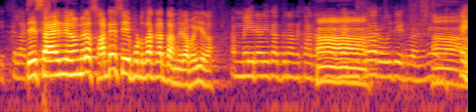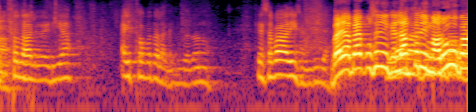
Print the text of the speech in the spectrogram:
1 ਲੱਖ ਤੇ ਸਾਈਜ਼ ਦੇਖ ਲਓ ਮੇਰਾ 6.5 ਫੁੱਟ ਦਾ ਕੱਦ ਆ ਮੇਰਾ ਬਾਈ ਆ ਮੇਰੇ ਵਾਲੇ ਕਦਰ ਨਾਲ ਦਿਖਾ ਦਾਂ। ਮੈਨੂੰ ਭਰਾ ਰੋਜ਼ ਦੇਖ ਲੈਂਦੇ। ਨੇ। ਇੱਥੋਂ ਲਾ ਲਿਓ ਆਈਡੀਆ ਇੱਥੋਂ ਪਤਾ ਲੱਗ ਜੂਗਾ ਤੁਹਾਨੂੰ। ਤੇ ਸੁਭਾਅ ਦੀ ਸਮਝੀ ਲੈ ਬਈ ਬਈ ਕੁਛ ਨਹੀਂ ਲੱਤ ਨਹੀਂ ਮਾਰੂਗਾ।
